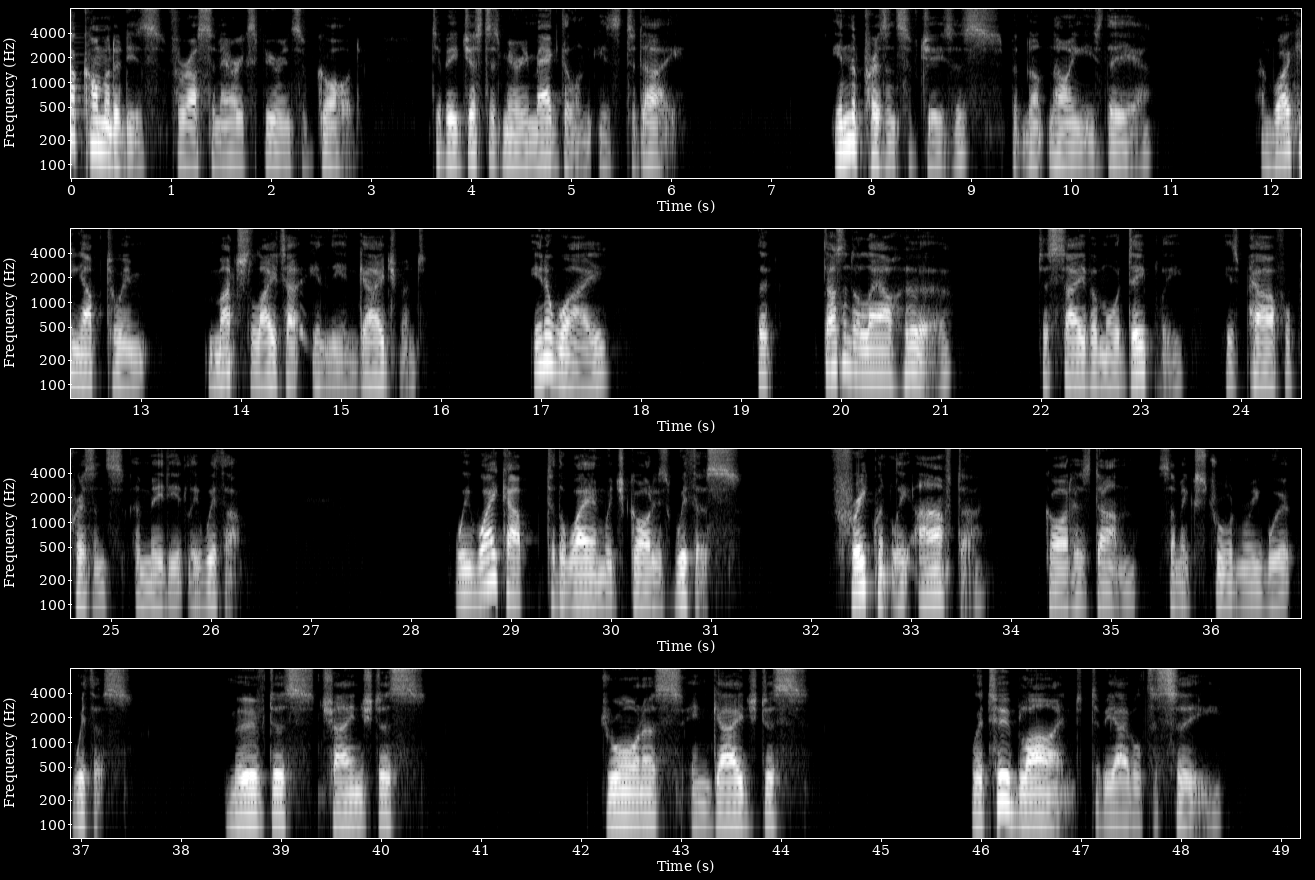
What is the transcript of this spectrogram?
How common it is for us in our experience of God to be just as Mary Magdalene is today. In the presence of Jesus, but not knowing he's there, and waking up to him much later in the engagement, in a way that doesn't allow her to savour more deeply his powerful presence immediately with her. We wake up to the way in which God is with us frequently after God has done some extraordinary work with us, moved us, changed us, drawn us, engaged us. We're too blind to be able to see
